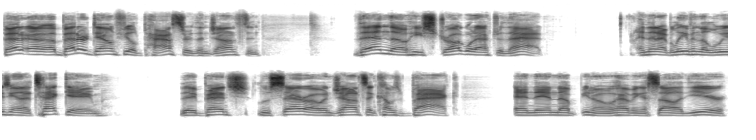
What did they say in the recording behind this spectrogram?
better uh, a better downfield passer than Johnson. Then though he struggled after that, and then I believe in the Louisiana Tech game, they bench Lucero and Johnson comes back and they end up, you know, having a solid year.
